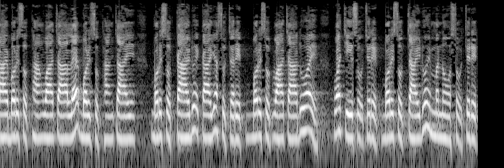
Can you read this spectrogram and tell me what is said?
กาย บริสุทธิ์ทางวาจา และบริสุทธิ์ทางใจ บริสุทธิ์กายด้วยกายสุจริต บริสุทธิ์วาจาด้วยวจีสุจริต บริสุทธิ์ใจด้วยมโนสุจริต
